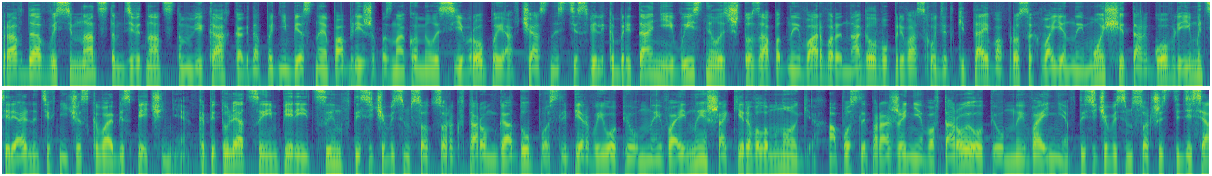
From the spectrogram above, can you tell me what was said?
Правда, в 18-19 веках, когда Поднебесная поближе познакомилась с Европой, а в частности с Великобританией, выяснилось, что западные варвары на голову превосходят Китай в вопросах военной мощи, торговли и материально-технического обеспечения. Капитуляция империи Цин в 1842 году после Первой опиумной войны шокировала многих, а после поражения во Второй опиумной войне в 1860 1905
